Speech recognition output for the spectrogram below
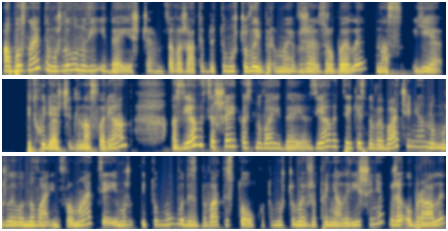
Або, знаєте, можливо, нові ідеї ще заважати будуть, тому що вибір ми вже зробили, у нас є підходящий для нас варіант, а з'явиться ще якась нова ідея, з'явиться якесь нове бачення, ну, можливо, нова інформація, і, мож... і тому буде збивати з толку, тому що ми вже прийняли рішення, вже обрали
